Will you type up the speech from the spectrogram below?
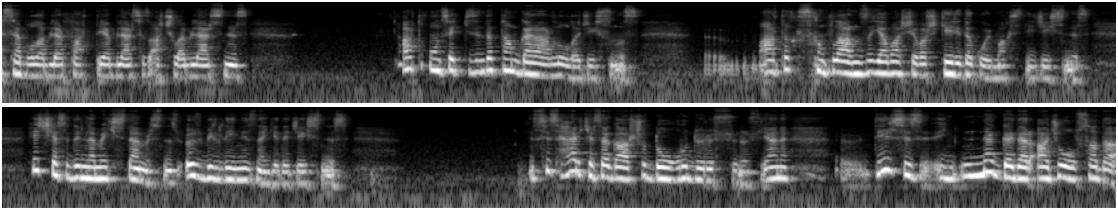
əsəb ola bilər, partlaya bilərsiniz, açıla bilərsiniz. Artıq 18-ində tam qərarlı olacaqsınız. Artıq sıxıntılarınızı yavaş-yavaş geridə qoymaq istəyəcəksiniz. Heç kəsi dinləmək istəmirsiniz. Öz bildiyinizlə gedəcəksiniz. Siz hər kəsə qarşı doğru dürüstsünüz. Yəni e, deyirsiniz nə qədər acı olsa da,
